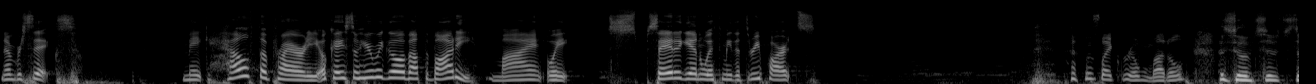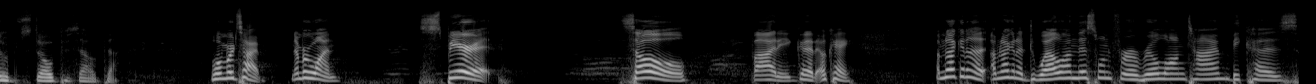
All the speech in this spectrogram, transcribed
Number six, make health a priority. Okay, so here we go about the body. Mind, wait, say it again with me the three parts. that was like real muddled. One more time. Number one, spirit, soul body. body. Good. Okay. I'm not gonna I'm not gonna dwell on this one for a real long time because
